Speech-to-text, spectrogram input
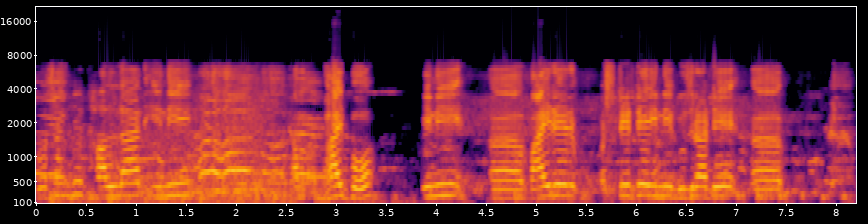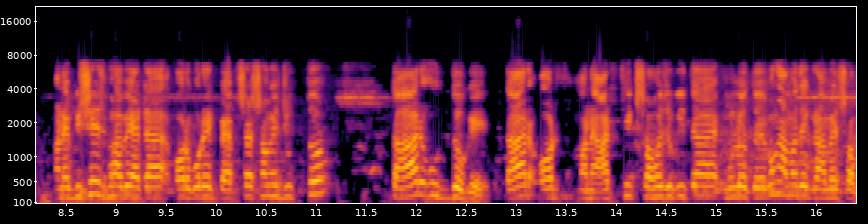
প্রসেনজিৎ হালদার, ইনি ভাইপো, ইনি বাইরের স্টেটে, ইনি গুজরাটে মানে বিশেষভাবে একটা কর্পোরেট ব্যবসার সঙ্গে যুক্ত। তার উদ্যোগে, তার মানে আর্থিক সহযোগিতা মূলত এবং আমাদের গ্রামের সব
